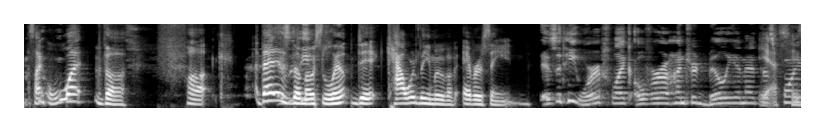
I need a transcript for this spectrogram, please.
It's like, what the fuck? That is Isn't the he- most limp dick, cowardly move I've ever seen. Isn't he worth like over a hundred billion at this Yes, point?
